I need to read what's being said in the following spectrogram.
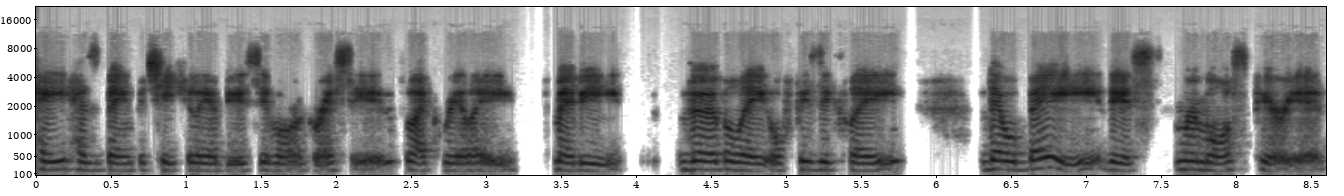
he has been particularly abusive or aggressive, like really maybe verbally or physically, there will be this remorse period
